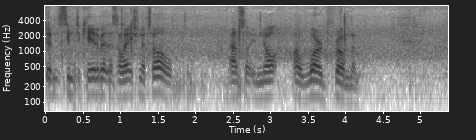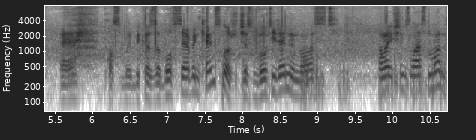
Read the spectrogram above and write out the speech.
didn't seem to care about this election at all. Absolutely not a word from them. Uh, possibly because they're both serving councillors, just voted in in the last elections last month,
